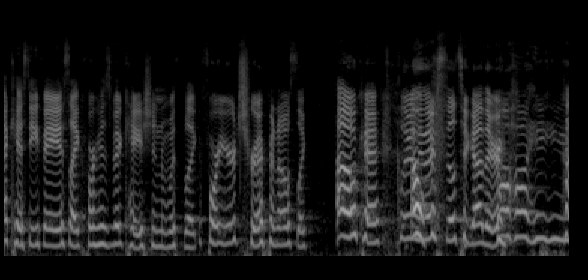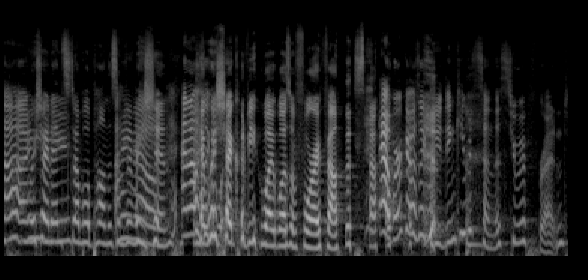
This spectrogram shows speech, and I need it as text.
a kissy face, like for his vacation with like for your trip, and I was like, oh okay, clearly Oh. they're still together. Ha hee hee. Ha I wish I didn't stumble upon this I information. And I was like, wish wha- I could be who I was before I found this out. At work, I was like, do you think he would send this to a friend?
